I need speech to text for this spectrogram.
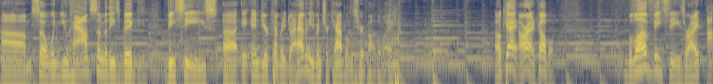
Um, so when you have some of these big VCs uh, into your company, do I have any venture capitalists here, by the way? Okay, all right, a couple. Love VCs, right? I-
